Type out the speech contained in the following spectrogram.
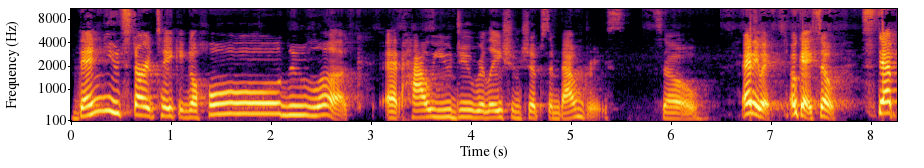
then you start taking a whole new look at how you do relationships and boundaries. So, anyway, okay, so step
